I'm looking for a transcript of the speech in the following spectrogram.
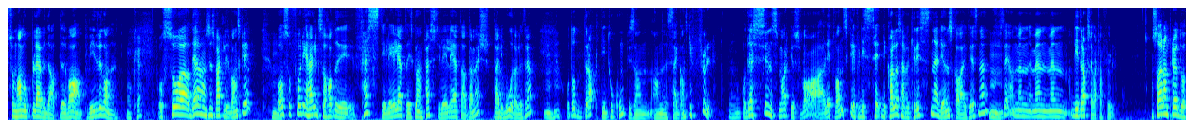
som han opplevde at det var på videregående. Okay. Og så, Det har han syntes vært litt vanskelig. Og så Forrige helg så hadde de fest i leiligheta. De skulle ha en fest i leiligheta deres, der de bor alle tre. Og da drakk de to kompisene hans seg ganske full. Og det syns Markus var litt vanskelig, for de, se- de kaller seg for kristne. De ønsker å være kristne, sier han, men, men, men de drakk seg i hvert fall full. Og så har han prøvd å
